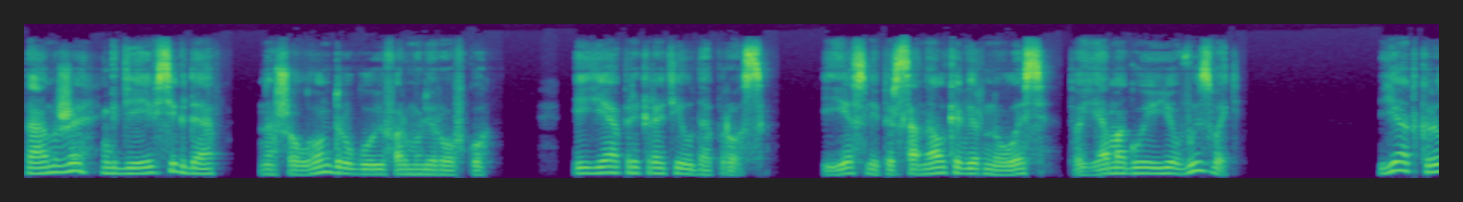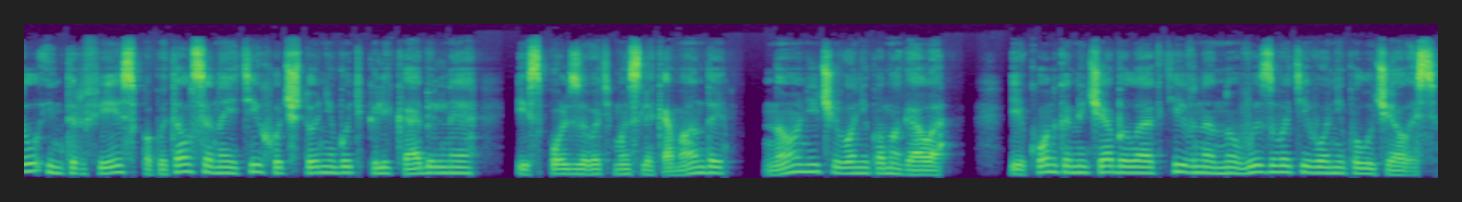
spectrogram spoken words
«Там же, где и всегда», – нашел он другую формулировку. И я прекратил допрос. Если персоналка вернулась, то я могу ее вызвать? Я открыл интерфейс, попытался найти хоть что-нибудь кликабельное, использовать мысли команды, но ничего не помогало. Иконка меча была активна, но вызвать его не получалось.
